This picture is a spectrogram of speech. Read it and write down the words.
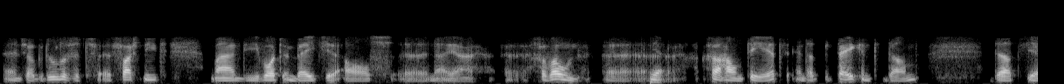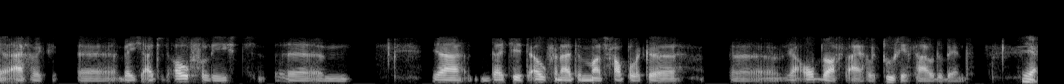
en zo bedoelen ze het vast niet, maar die wordt een beetje als, nou ja, gewoon ja. gehanteerd. En dat betekent dan dat je eigenlijk een beetje uit het oog verliest. Um, ja, dat je het ook vanuit een maatschappelijke ja, opdracht eigenlijk toezichthouder bent. Ja.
